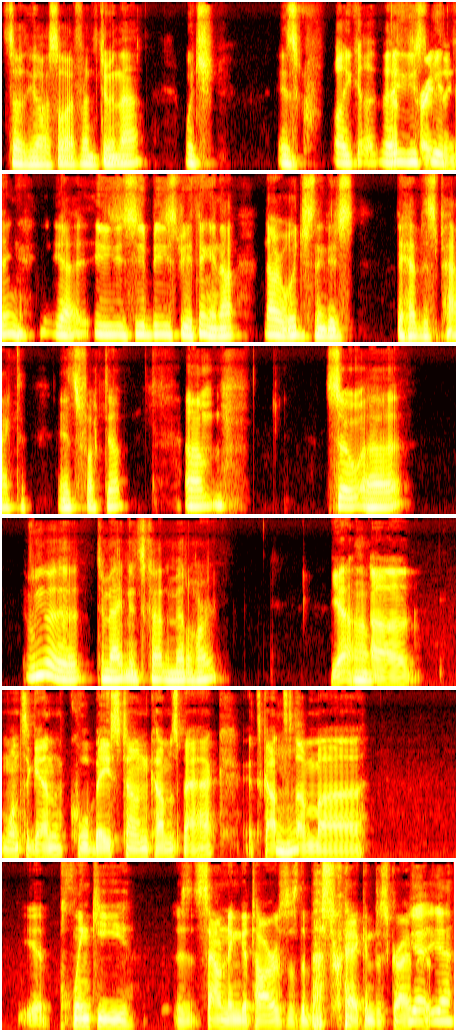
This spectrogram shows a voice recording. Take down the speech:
So he also had friends doing that, which is cr- like uh, that That's used to be a thing. Yeah, it used to be, used to be a thing, and not not a religious thing. They just they have this pact, and it's fucked up. Um, so uh, we go to, to Magnets Caught in the Metal Heart. Yeah. Um, uh, once again, cool bass tone comes back. It's got Mhm. some uh, yeah, plinky sounding guitars is the best way I can describe yeah, it. yeah, yeah.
